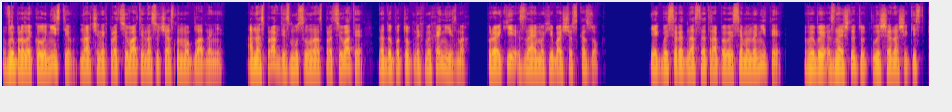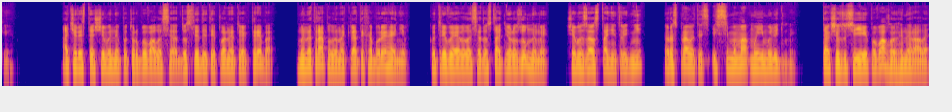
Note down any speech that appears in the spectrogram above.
Вибрали колоністів, навчених працювати на сучасному обладнанні, а насправді змусили нас працювати на допотопних механізмах, про які знаємо хіба що сказок. Якби серед нас не трапилися меноніти, ви би знайшли тут лише наші кістки. А через те, що ви не потурбувалися дослідити планету як треба, ми натрапили на клятих аборигенів, котрі виявилися достатньо розумними, щоб за останні три дні розправитись із сімома моїми людьми. Так що з усією повагою, генерале,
